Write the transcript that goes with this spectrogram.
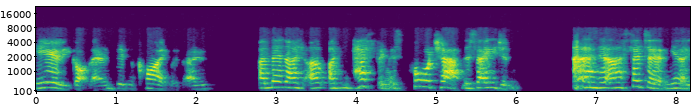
nearly got there and didn't quite with those. And then I, I, I'm pestering this poor chap, this agent, and I said to him, you know,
